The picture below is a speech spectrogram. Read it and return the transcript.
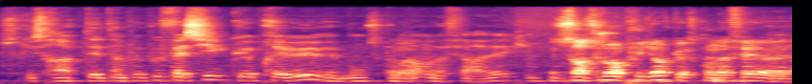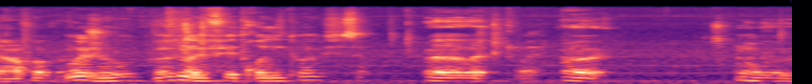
ce qui sera peut-être un peu plus facile que prévu, mais bon, c'est pas Ouais. grave, on va faire avec. Ce sera toujours plus dur que ce qu'on a fait euh, la dernière fois. Quoi. Ouais, j'avoue. Ouais, on avait fait 3 étoiles, c'est ça? Euh, ouais. Ouais. Ouais, ouais. On veut-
